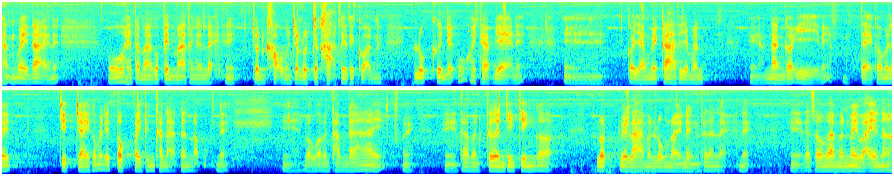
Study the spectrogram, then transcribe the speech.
นั่งไม่ได้เนี่ยโอ้ยแต่มาก็เป็นมาทั้งนั้นแหละ จนเขามันจะหลุดจะขาดเลยแต่ก่อน ลุกขึ้นเดี๋ยวโอ้ยแทบแย่เนี่ยก็ยังไม่กล้าที่จะมานั่งเก้าอี้เนี่ยแต่ก็ไม่ได้จิตใจก็ไม่ได้ตกไปถึงขนาดนั้นหรอกเนี่ยบอกว่ามันทำได้ ถ้ามันเกินจริง ๆ ก็ลดเวลามันลงหน่อยหนึ่งเท่านั้นแหละเนี่ย ถ้าสมมติว่ามันไม่ไหวเนาะ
